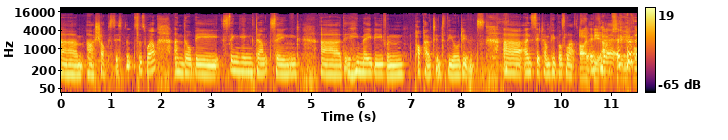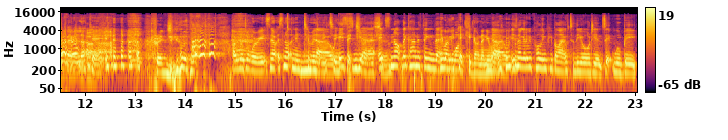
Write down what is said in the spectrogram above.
um, our shop assistants as well, and they'll be singing, dancing. Uh, he maybe even pop out into the audience uh, and sit on people's laps. I'd be if absolutely They're very lucky. cringing at the back. I wouldn't worry. It's not. It's not an intimidating no, it's, situation. Yeah, it's not the kind of thing that You won't we be want- picking on anyone. No, he's not going to be pulling people out of the audience. It will be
